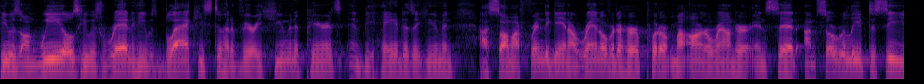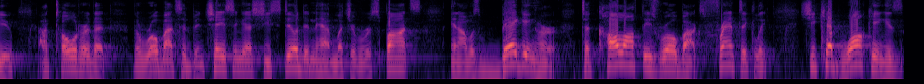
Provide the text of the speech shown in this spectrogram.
he was on wheels, he was red, and he was black. He still had a very human appearance and behaved as a human. I saw my friend again. I ran over to her, put my arm around her, and said, I'm so relieved to see you. I told her that the robots had been chasing us. She still didn't have much of a response, and I was begging her to call off these robots frantically. She kept walking as,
